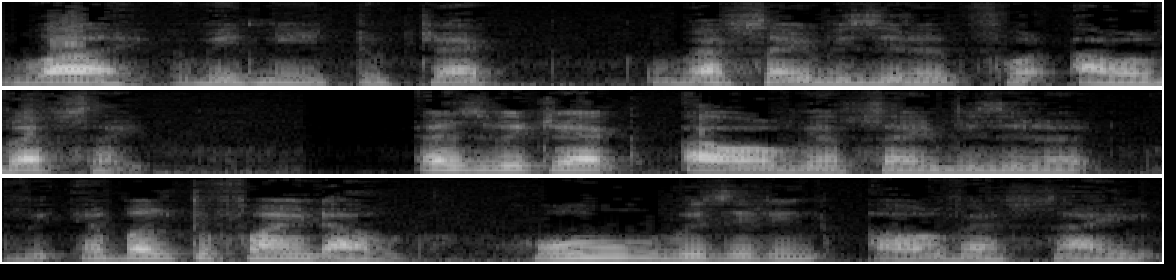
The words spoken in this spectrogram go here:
why we need to track website visitor for our website. As we track our website visitor, we able to find out who visiting our website,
